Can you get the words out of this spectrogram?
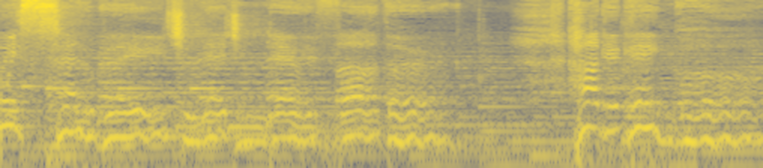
We celebrate your legendary father, Hage Geingob.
